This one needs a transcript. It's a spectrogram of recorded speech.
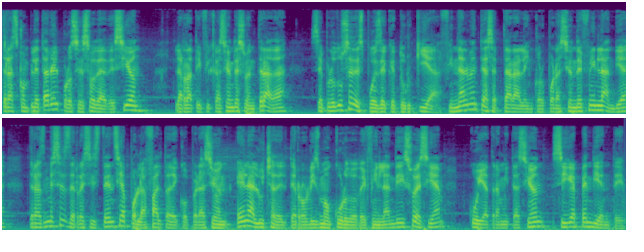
tras completar el proceso de adhesión. La ratificación de su entrada se produce después de que Turquía finalmente aceptara la incorporación de Finlandia tras meses de resistencia por la falta de cooperación en la lucha del terrorismo kurdo de Finlandia y Suecia, cuya tramitación sigue pendiente.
